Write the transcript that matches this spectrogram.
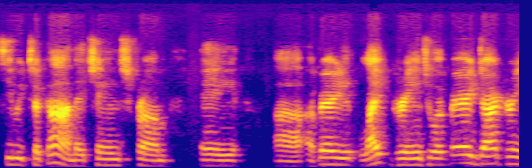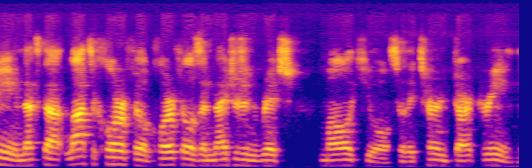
seaweed took on. They changed from a, uh, a very light green to a very dark green. That's got lots of chlorophyll. Chlorophyll is a nitrogen rich molecule, so they turned dark green.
